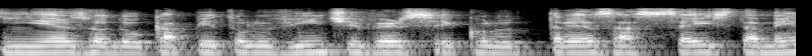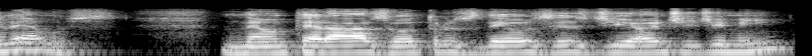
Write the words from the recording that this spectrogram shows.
Em Êxodo capítulo 20, versículo 3 a 6 também lemos: Não terás outros deuses diante de mim,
